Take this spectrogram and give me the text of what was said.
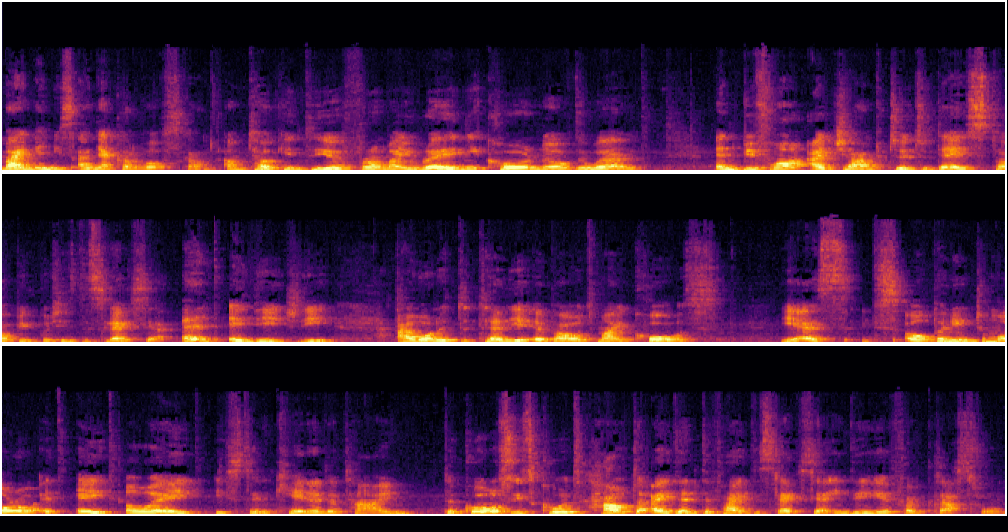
My name is Anya Karwowska. I'm talking to you from my rainy corner of the world. And before I jump to today's topic, which is dyslexia and ADHD, I wanted to tell you about my course. Yes, it's opening tomorrow at 8:08 Eastern Canada time. The course is called How to Identify Dyslexia in the EFL Classroom.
